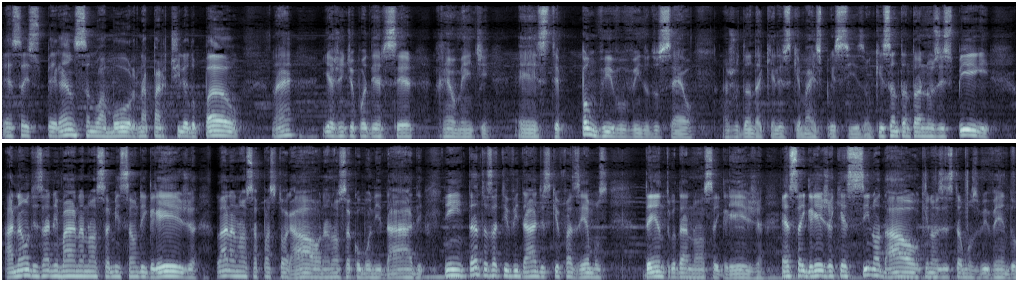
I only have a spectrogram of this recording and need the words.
essa esperança no amor, na partilha do pão, né? E a gente poder ser realmente este pão vivo vindo do céu, ajudando aqueles que mais precisam. Que Santo Antônio nos inspire a não desanimar na nossa missão de igreja, lá na nossa pastoral, na nossa comunidade e em tantas atividades que fazemos dentro da nossa igreja. Essa igreja que é sinodal, que nós estamos vivendo,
